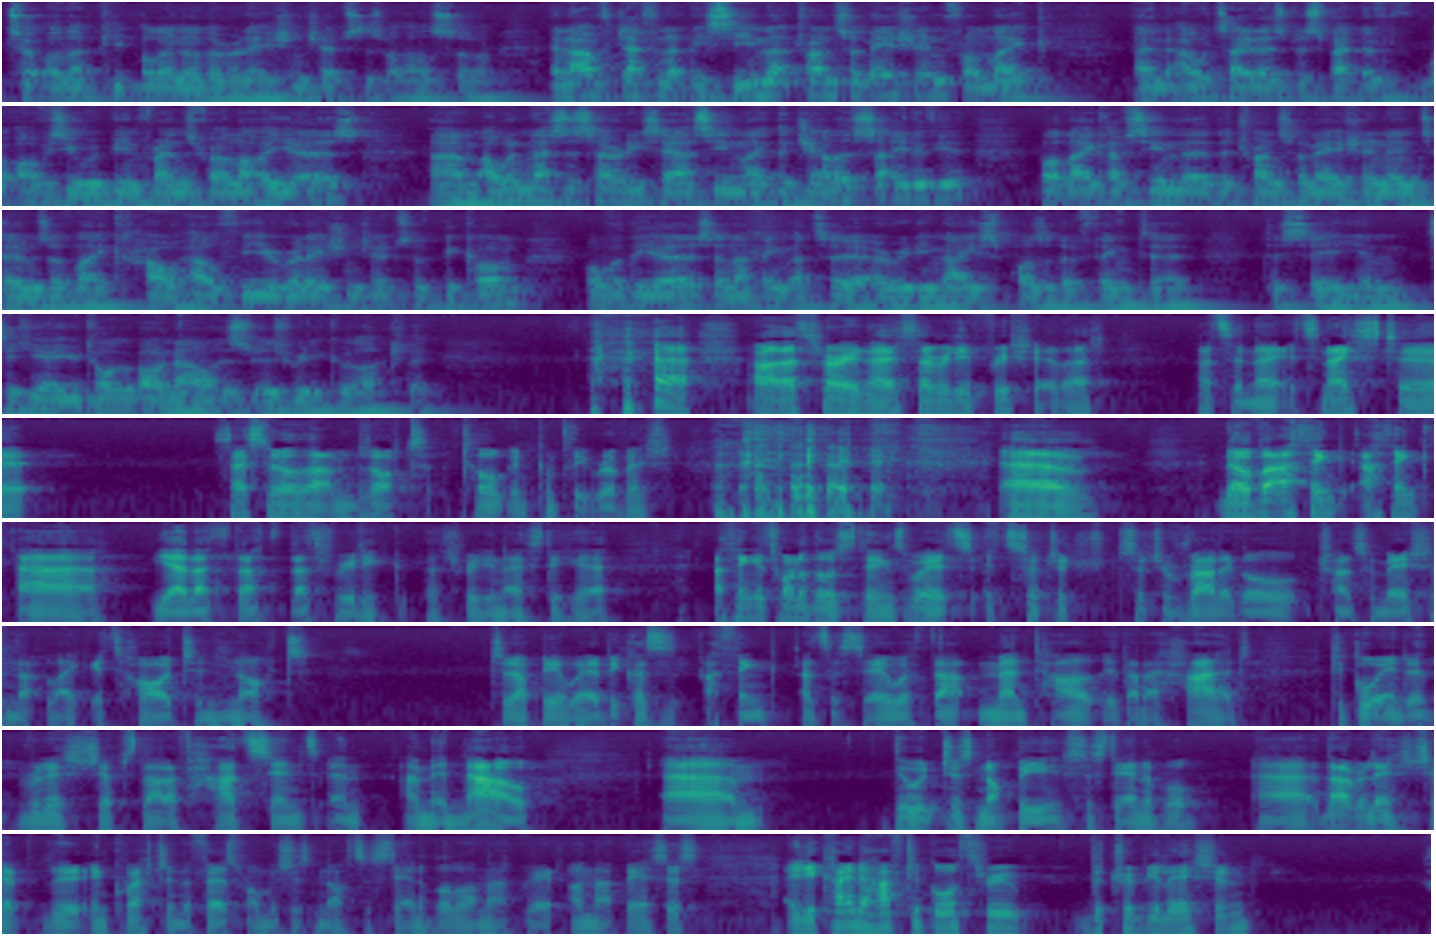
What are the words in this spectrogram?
to other people and other relationships as well so and i've definitely seen that transformation from like an outsider's perspective obviously we've been friends for a lot of years um, i wouldn't necessarily say i've seen like the jealous side of you but like i've seen the, the transformation in terms of like how healthy your relationships have become over the years and i think that's a, a really nice positive thing to to see and to hear you talk about now is, is really cool actually oh, that's very nice. I really appreciate that. That's a ni- It's nice to. It's nice to know that I'm not talking complete rubbish. um, no, but I think I think uh, yeah, that's that's that's really that's really nice to hear. I think it's one of those things where it's it's such a such a radical transformation that like it's hard to not to not be aware because I think as I say with that mentality that I had to go into relationships that I've had since and I'm in now, um, they would just not be sustainable. Uh, that relationship in question, the first one, was just not sustainable on that great on that basis, and you kind of have to go through the tribulation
